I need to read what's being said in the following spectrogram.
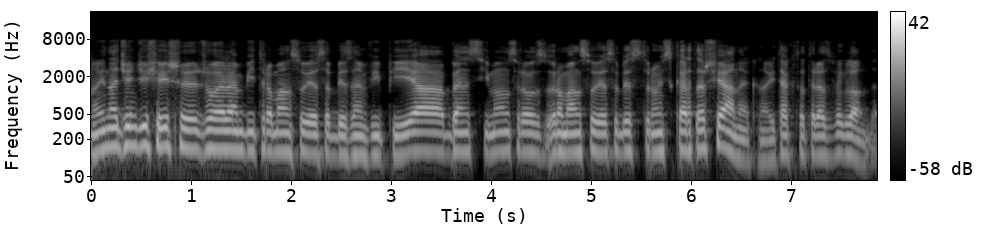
No i na dzień dzisiejszy Joel Embiid romansuje sobie z MVP, a Ben Simmons romansuje sobie z którąś z Kardashianek. No i tak to teraz wygląda.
